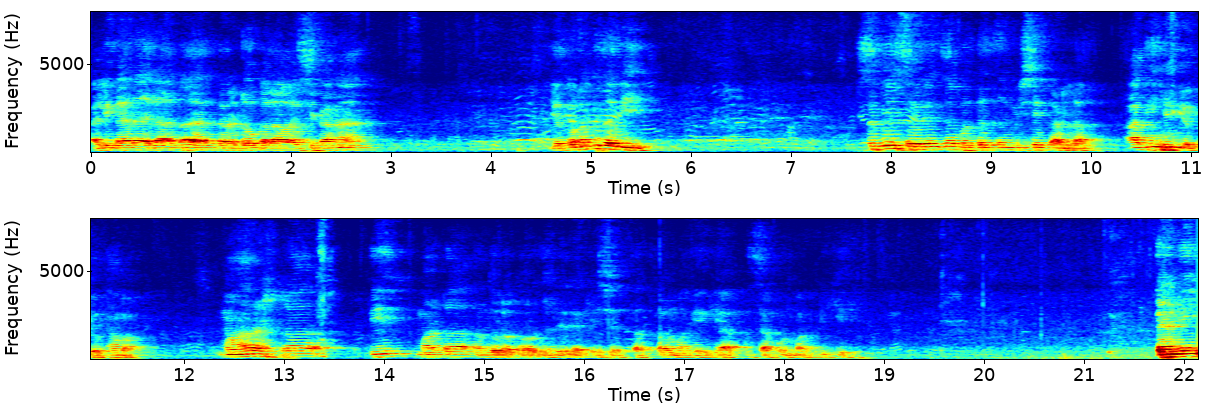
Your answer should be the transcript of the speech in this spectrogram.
अली काय राहिला आता जरा डोका लावायला शिका ना? येतो ना तुझा बी सगळे सोयऱ्यांच्या बद्दलचा विषय काढला. आधी हे घेतो थांबा. महाराष्ट्रातील मराठा आंदोलनावर झालेल्या केशात तात्काळ मागे घ्या असं आपण मागणी केली. त्यांनी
